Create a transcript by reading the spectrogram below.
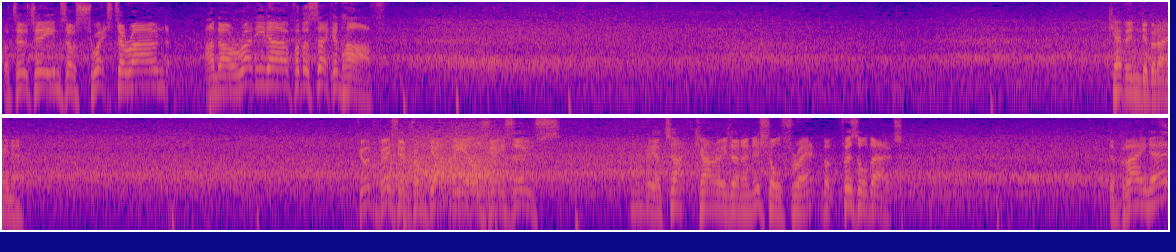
The two teams have switched around and are ready now for the second half. Kevin De Bruyne. Good vision from Gabriel Jesus. The attack carried an initial threat, but fizzled out. De Bruyne.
